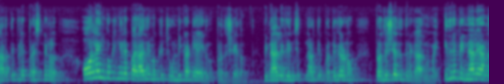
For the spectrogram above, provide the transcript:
നടത്തിപ്പിലെ പ്രശ്നങ്ങളും ഓൺലൈൻ ബുക്കിംഗിലെ പരാതിയുമൊക്കെ ചൂണ്ടിക്കാട്ടിയായിരുന്നു പ്രതിഷേധം. പിന്നാലെ രഞ്ജിത്ത് നടത്തിയ പ്രതികരണവും പ്രതിഷേധത്തിന് കാരണമായി. ഇതിന് പിന്നാലെയാണ്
